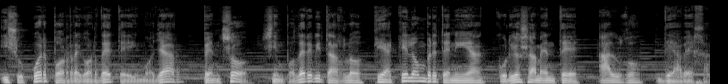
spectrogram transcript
y su cuerpo regordete y mollar, pensó, sin poder evitarlo, que aquel hombre tenía, curiosamente, algo de abeja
